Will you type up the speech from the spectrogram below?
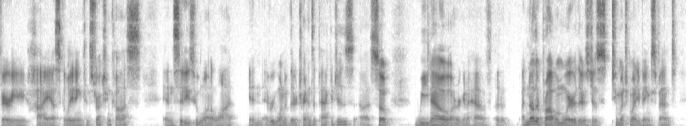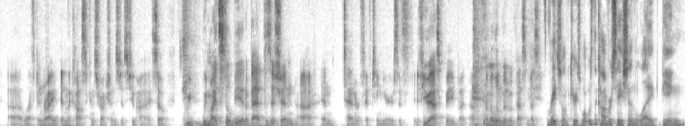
very high escalating construction costs and cities who want a lot in every one of their transit packages. Uh, so we now are going to have a, another problem where there's just too much money being spent uh, left and right, and the cost of construction is just too high. So we we might still be in a bad position uh, in ten or fifteen years, if if you ask me. But I'm, I'm a little bit of a pessimist. Rachel, I'm curious, what was the conversation like being,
